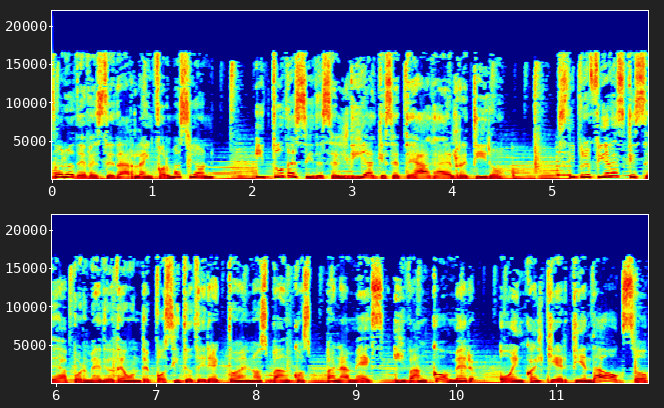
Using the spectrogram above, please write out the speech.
Solo debes de dar la información y tú decides el día que se te haga el retiro. Si prefieres que sea por medio de un depósito directo en los bancos Panamex y Bancomer o en cualquier tienda OXO,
